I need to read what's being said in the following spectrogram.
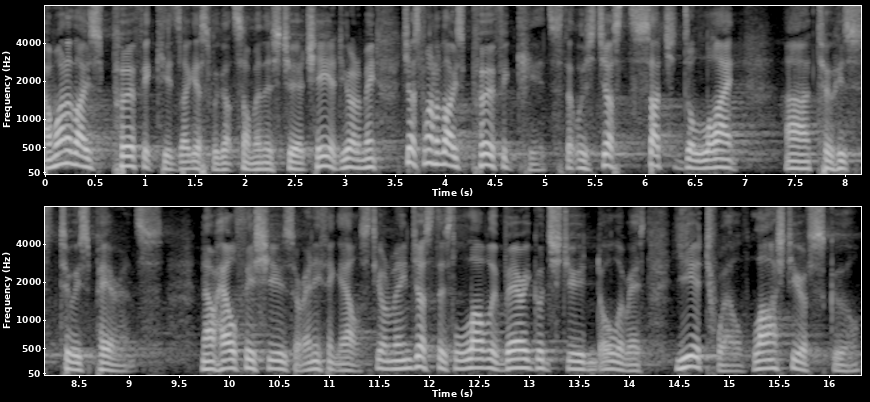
And one of those perfect kids, I guess we've got some in this church here, do you know what I mean? Just one of those perfect kids that was just such delight uh, to, his, to his parents. No health issues or anything else. Do you know what I mean? Just this lovely, very good student, all the rest. Year 12, last year of school,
